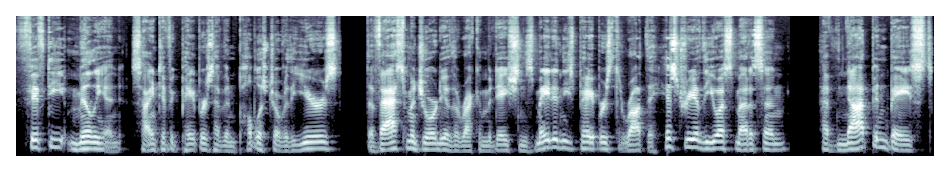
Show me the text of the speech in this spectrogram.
50 million scientific papers have been published over the years. The vast majority of the recommendations made in these papers throughout the history of the U.S. medicine have not been based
